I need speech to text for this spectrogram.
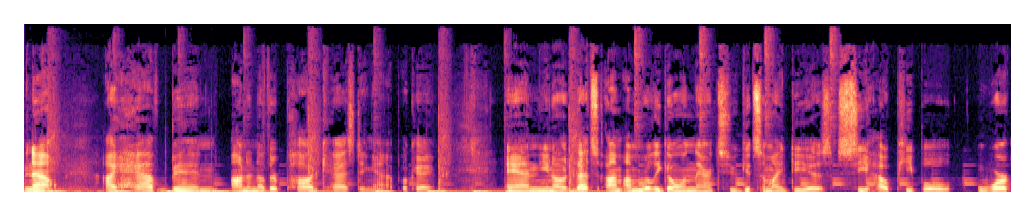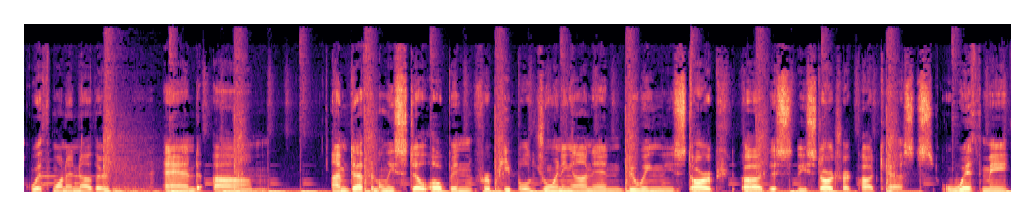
now I have been on another podcasting app, okay? And you know, that's I'm I'm really going there to get some ideas, see how people work with one another, and um, I'm definitely still open for people joining on in doing these Star uh, this these Star Trek podcasts with me.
